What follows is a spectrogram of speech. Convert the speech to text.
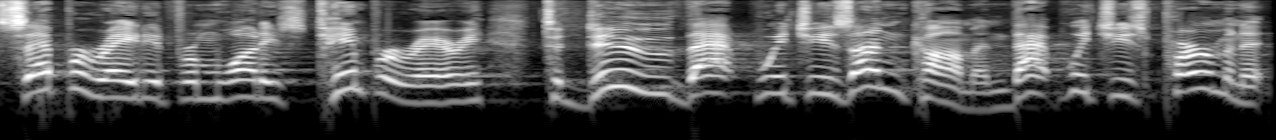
separated from what is temporary, to do that which is uncommon, that which is permanent,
